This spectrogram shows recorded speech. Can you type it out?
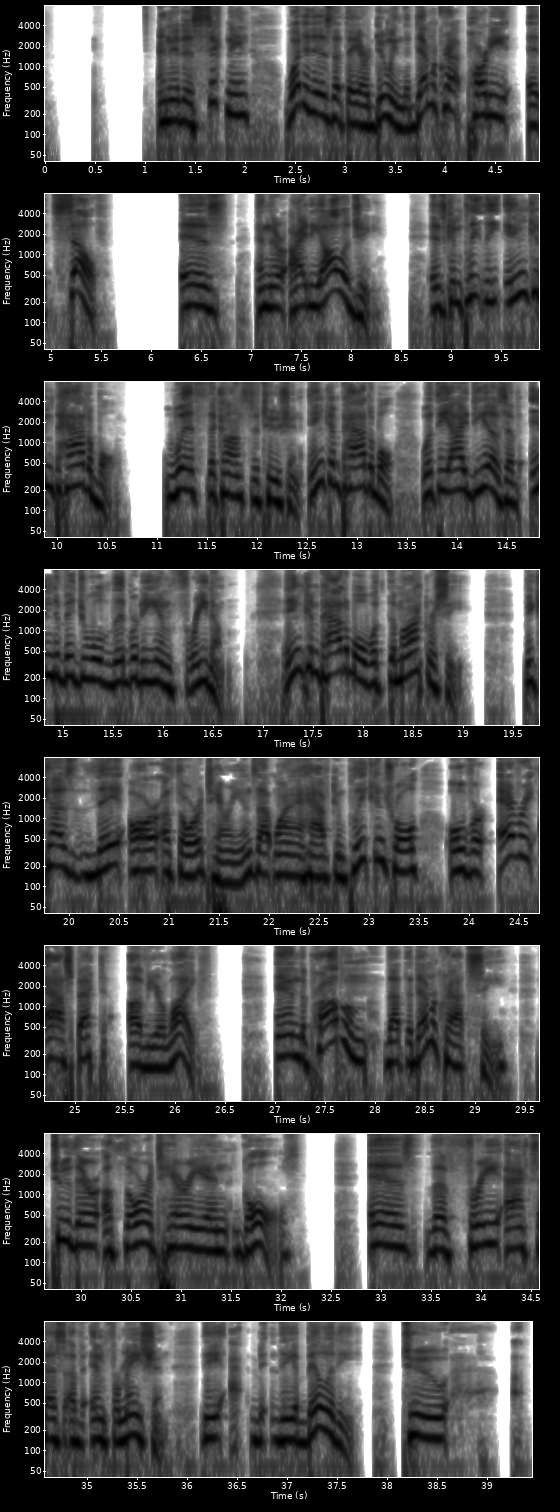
And it is sickening what it is that they are doing. The Democrat Party itself is, and their ideology is completely incompatible with the Constitution, incompatible with the ideas of individual liberty and freedom, incompatible with democracy because they are authoritarians that want to have complete control over every aspect of your life. And the problem that the Democrats see to their authoritarian goals is the free access of information, the, the ability to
